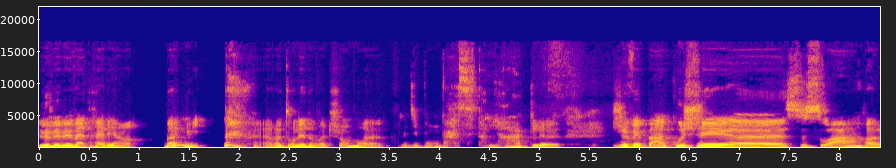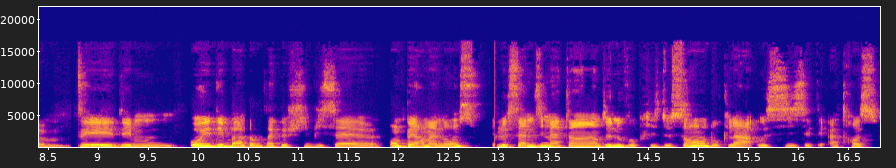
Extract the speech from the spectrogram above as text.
Le bébé va très bien, bonne nuit. Retournez dans votre chambre. Je me dis, bon, bah, c'est un miracle. Je vais pas accoucher euh, ce soir. Euh, c'est des hauts et des bas comme ça que je subissais euh, en permanence. Le samedi matin, de nouveau prise de sang. Donc là aussi, c'était atroce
